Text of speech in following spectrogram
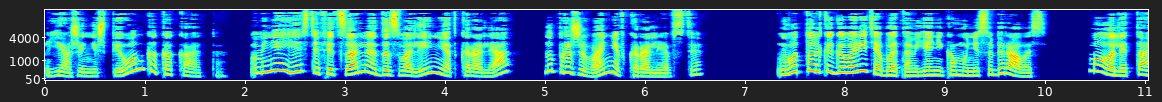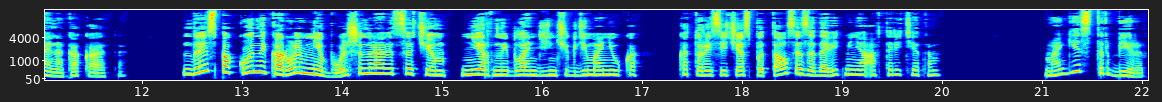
Я же не шпионка какая-то. У меня есть официальное дозволение от короля на проживание в королевстве. Вот только говорить об этом я никому не собиралась. Мало ли тайна какая-то. Да и спокойный король мне больше нравится, чем нервный блондинчик-демонюка, который сейчас пытался задавить меня авторитетом. Магистр Бирет,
